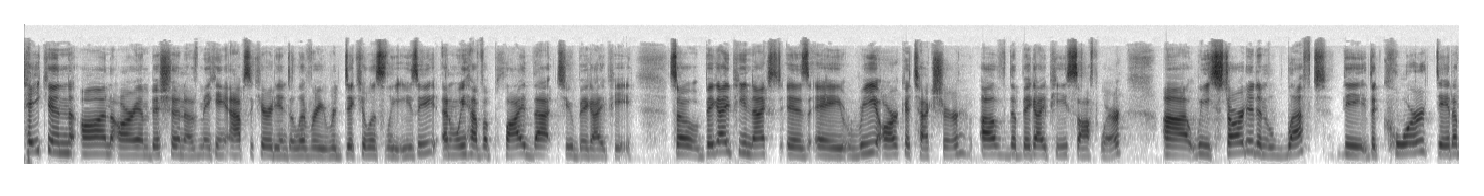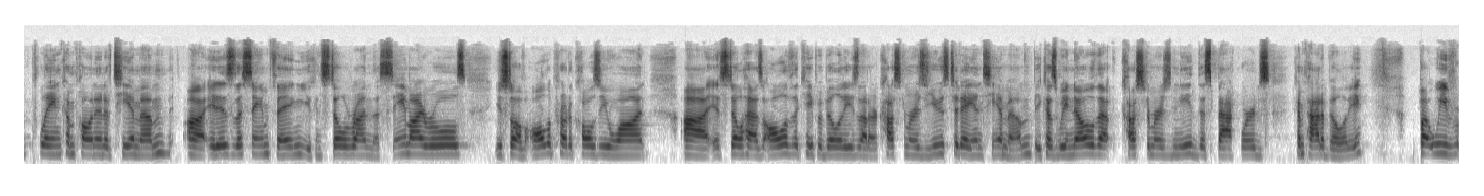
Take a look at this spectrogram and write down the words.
taken on our ambition of making app security and delivery ridiculously easy, and we have applied that to Big IP. So Big IP Next is a re-architecture of the Big IP software. Uh, we started and left the, the core data plane component of TMM. Uh, it is the same thing. You can still run the same iRules. You still have all the protocols you want. Uh, it still has all of the capabilities that our customers use today in TMM because we know that customers need this backwards compatibility. But we've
